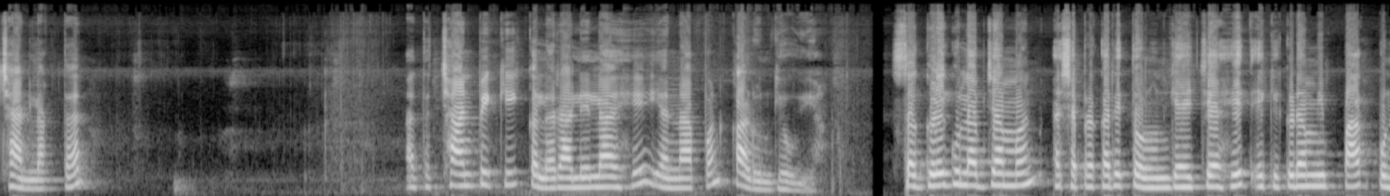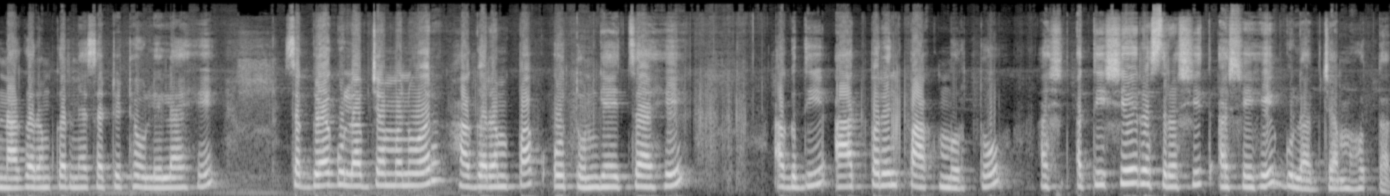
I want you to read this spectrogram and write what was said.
छान लागतात. आता छानपैकी कलर आलेला आहे. यांना आपण काढून घेऊया. सगळे गुलाबजामुन अशा प्रकारे तळून घ्यायचे आहेत. एकीकडं मी पाक पुन्हा गरम करण्यासाठी ठेवलेला आहे. सगळ्या गुलाबजामुनवर हा गरम पाक ओतून घ्यायचा आहे. अगदी आतपर्यंत पाक मुरतो. अश अतिशय रसरशीत असे हे गुलाबजाम होतात.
